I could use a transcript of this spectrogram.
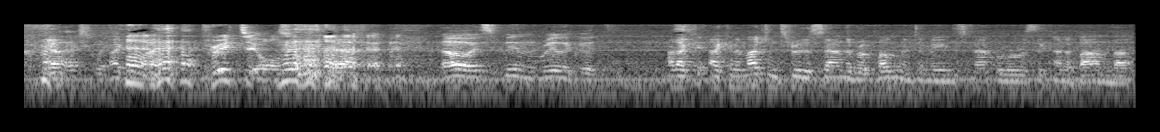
Yeah, actually. I can imagine. pretty awesome. Yeah. no, it's been really good. And I can, I can imagine through the sound of Repugnant, I mean, this Dismember was the kind of band that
